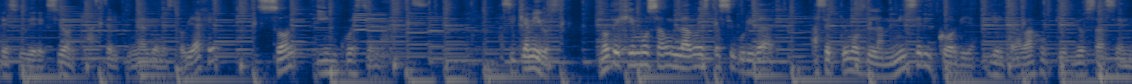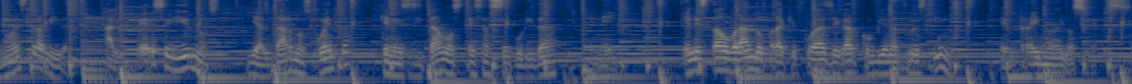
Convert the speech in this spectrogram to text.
de su dirección hasta el final de nuestro viaje son incuestionables. Así que amigos, no dejemos a un lado esta seguridad, aceptemos la misericordia y el trabajo que Dios hace en nuestra vida al perseguirnos y al darnos cuenta que necesitamos esa seguridad en ella. Él está obrando para que puedas llegar con bien a tu destino, el reino de los cielos.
